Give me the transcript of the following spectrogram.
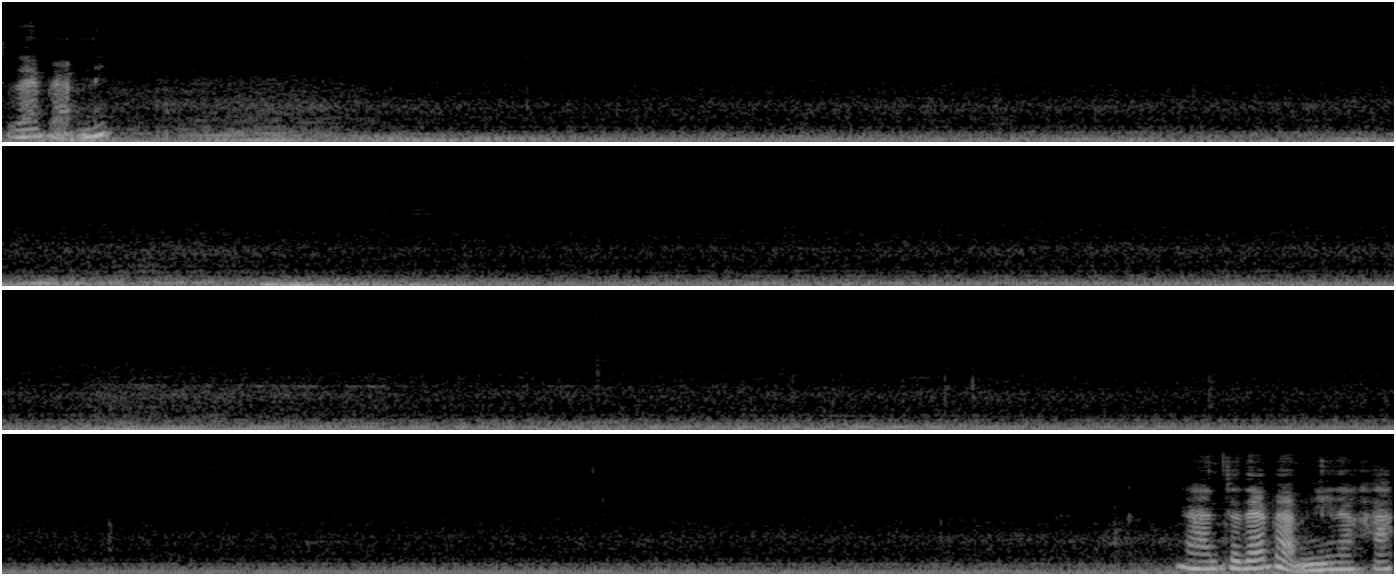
จะได้แบบนี้ งานจะได้แบบนี้นะคะ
